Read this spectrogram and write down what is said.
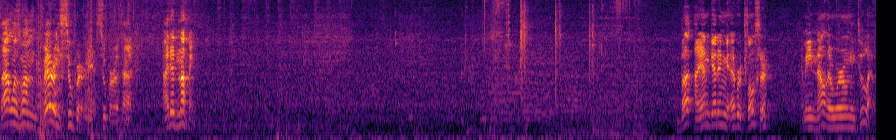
That was one very super, super attack. I did nothing. But I am getting ever closer. I mean, now there were only two left.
